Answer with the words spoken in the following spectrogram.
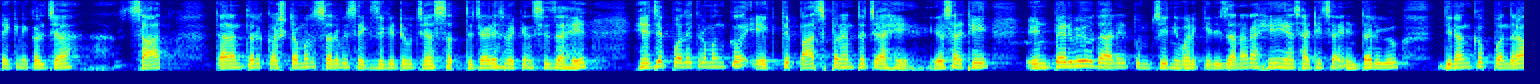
टेक्निकलच्या सात त्यानंतर कस्टमर सर्व्हिस एक्झिक्युटिव्हच्या सत्तेचाळीस वेकन्सीज आहे. हे जे पदक्रमांक एक ते पाचपर्यंतचे आहे यासाठी इंटरव्ह्यूद्वारे तुमची निवड केली जाणार आहे. यासाठीचा इंटरव्ह्यू दिनांक पंधरा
